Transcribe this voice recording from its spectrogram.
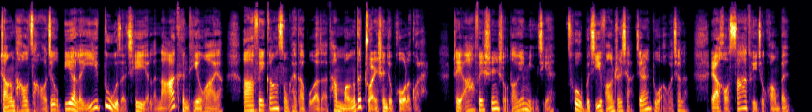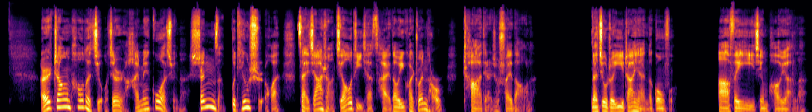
张涛早就憋了一肚子气了，哪肯听话呀？阿飞刚松开他脖子，他猛地转身就扑了过来。这阿飞身手倒也敏捷，猝不及防之下竟然躲过去了，然后撒腿就狂奔。而张涛的酒劲儿还没过去呢，身子不听使唤，再加上脚底下踩到一块砖头，差点就摔倒了。那就这一眨眼的功夫，阿飞已经跑远了。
